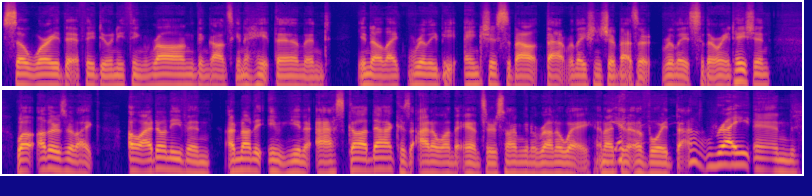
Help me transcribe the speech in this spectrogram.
so worried that if they do anything wrong, then God's going to hate them and, you know, like really be anxious about that relationship as it relates to their orientation. While others are like, oh, I don't even, I'm not even going to ask God that because I don't want the answer. So I'm going to run away and I'm going to avoid that. Right. And,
